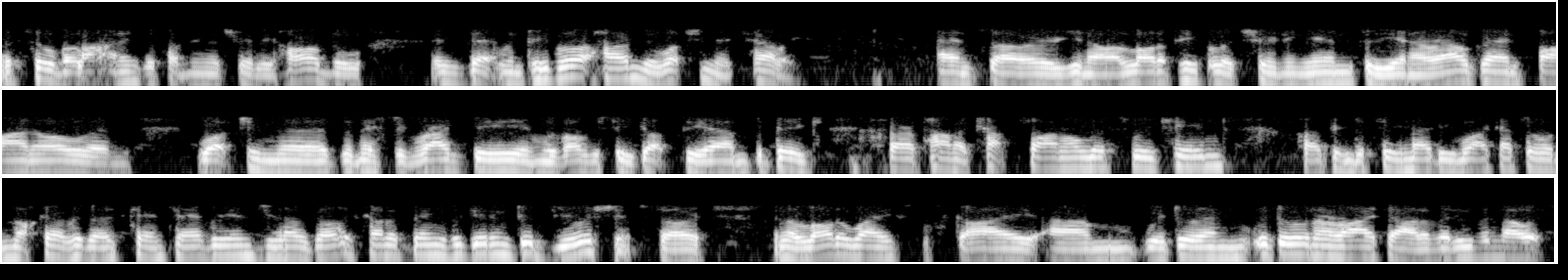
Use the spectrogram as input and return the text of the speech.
a silver lining for something that's really horrible, is that when people are at home, they're watching their telly. And so, you know, a lot of people are tuning in to the NRL Grand Final and watching the domestic rugby. And we've obviously got the um, the big Farah Palmer Cup final this weekend. Hoping to see maybe Waikato knock over those Cantabrians. You know, those kind of things are getting good viewership. So, in a lot of ways, for Sky, um, we're doing we're doing all right out of it, even though it's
